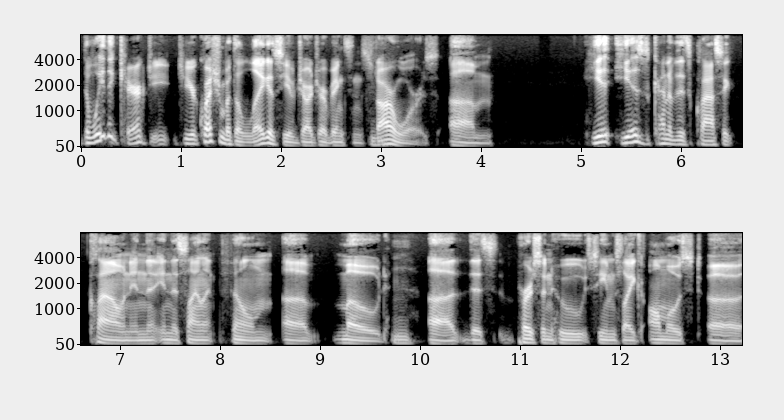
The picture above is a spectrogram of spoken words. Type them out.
the way the character to your question about the legacy of Jar Jar Binks in Mm-hmm. Star Wars, um, he he is kind of this classic clown in the in the silent film uh, mode. Mm. Uh, this person who seems like almost uh,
